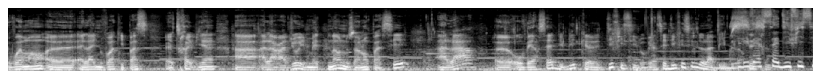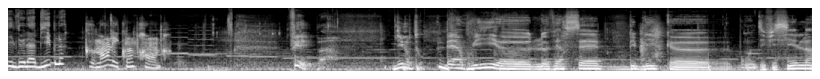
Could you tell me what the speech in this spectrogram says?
Vraiment, euh, elle a une voix qui passe euh, très bien à, à la radio. Et maintenant, nous allons passer à euh, au verset biblique euh, difficile, au verset difficile de la Bible. Les versets difficiles de la Bible, comment les comprendre? Philippe, dis-nous tout. Ben oui, euh, le verset biblique euh, bon, difficile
